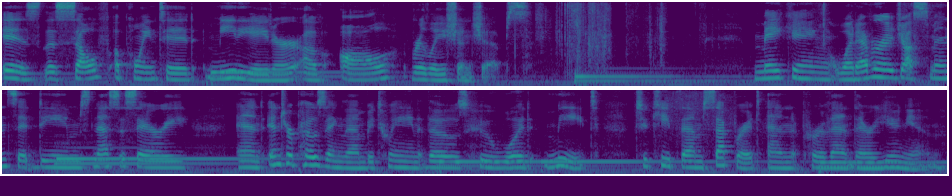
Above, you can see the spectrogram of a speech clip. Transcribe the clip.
is the self appointed mediator of all relationships making whatever adjustments it deems necessary and interposing them between those who would meet to keep them separate and prevent their union.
